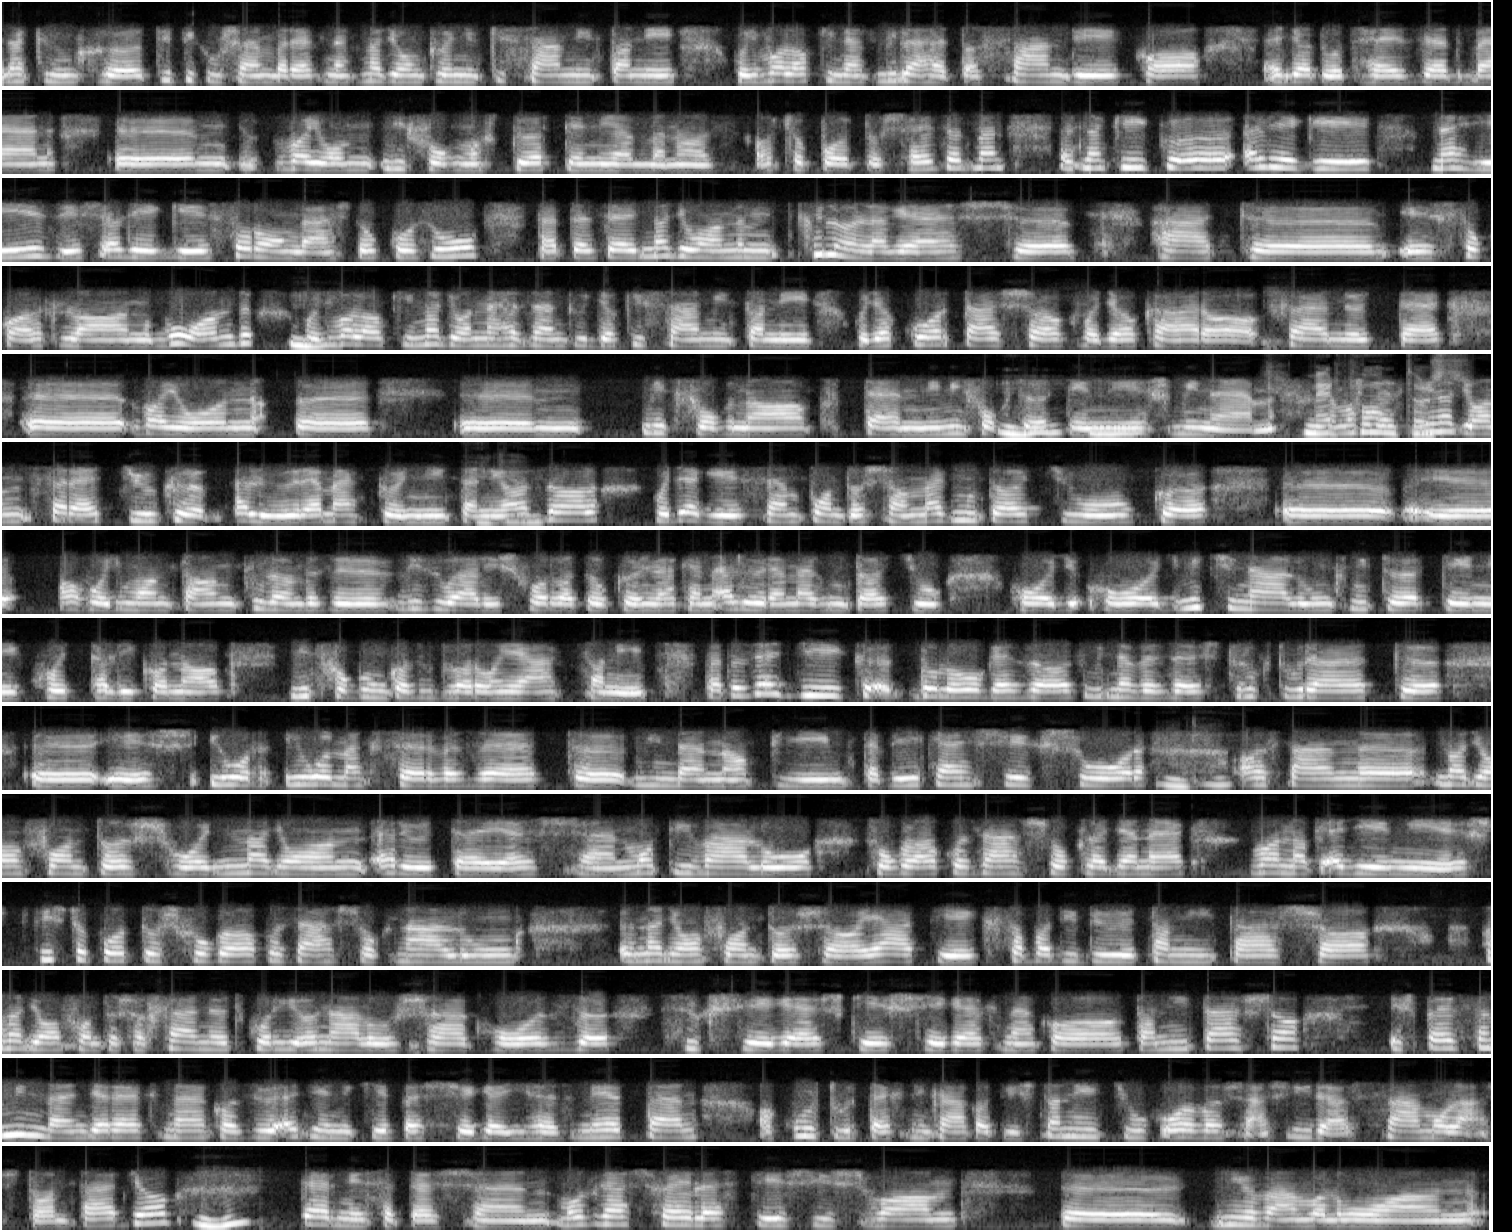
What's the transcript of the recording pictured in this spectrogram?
nekünk tipikus embereknek nagyon könnyű kiszámítani, hogy valakinek mi lehet a szándéka egy adott helyzetben, vajon mi fog most történni ebben az, a csoportos helyzetben. Ez nekik eléggé nehéz és eléggé szorongást okozó, tehát ez egy nagyon különleges hát, és szokatlan gond, mm. hogy valaki nagyon nehezen tudja kiszámítani, hogy a kortársak, vagy akár a felnőttek vajon mit fognak tenni, mi fog mhm, történni, uh-huh. és mi nem. Mert most fontos. ezt mi nagyon szeretjük előre megkönnyíteni Igen. azzal, hogy egészen pontosan megmutatjuk, ahogy mondtam, különböző vizuális forgatókönyveken előre megmutatjuk, hogy, hogy mit csinálunk, mi történik, hogy telik a nap, mit fogunk az udvaron játszani. Tehát az egyik dolog ez az úgynevezett struktúrált és jól, jól megszervezett mindennapi tevékenység-sor. Aztán nagyon fontos, hogy nagyon erőteljesen motiváló foglalkozások legyenek, vannak egyéni és kis csoportos foglalkozások nálunk, nagyon fontos a játék, szabadidő tanítása, nagyon fontos a felnőttkori önállósághoz szükséges készségeknek a tanítása, és persze minden gyereknek az ő egyéni képességeihez mérten a kultúrtechnikákat is tanítjuk, olvasás, írás, számolás, tantárgyak. Uh-huh. Természetesen mozgásfejlesztés is van, nyilvánvalóan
